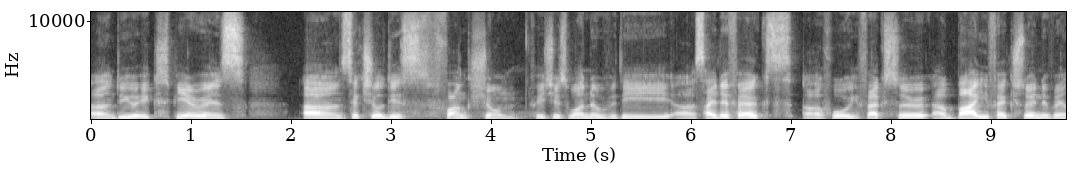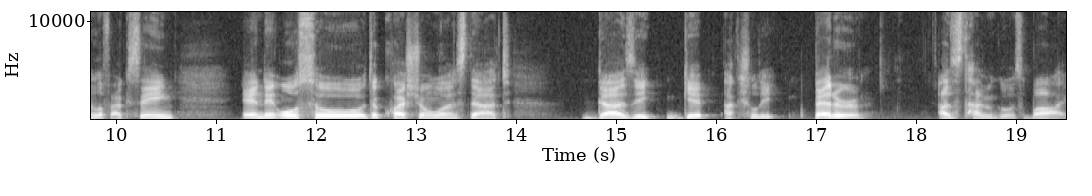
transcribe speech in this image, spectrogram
uh, do you experience uh, sexual dysfunction, which is one of the uh, side effects uh, for Effexor, uh, by Effexor and venlafaxine. And then also the question was that does it get actually better as time goes by?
